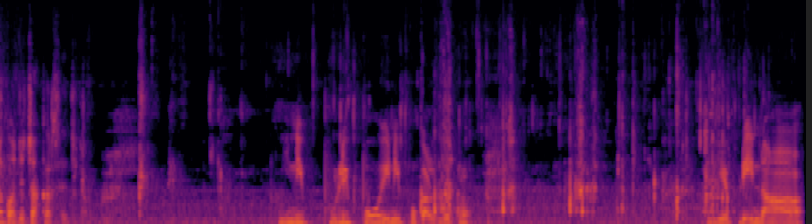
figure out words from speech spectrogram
இன்னும் கொஞ்சம் சக்கரை சேர்த்துக்கலாம். இனி புளிப்பும் இனிப்பும் கலந்துக்கணும். இது எப்படின்னா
